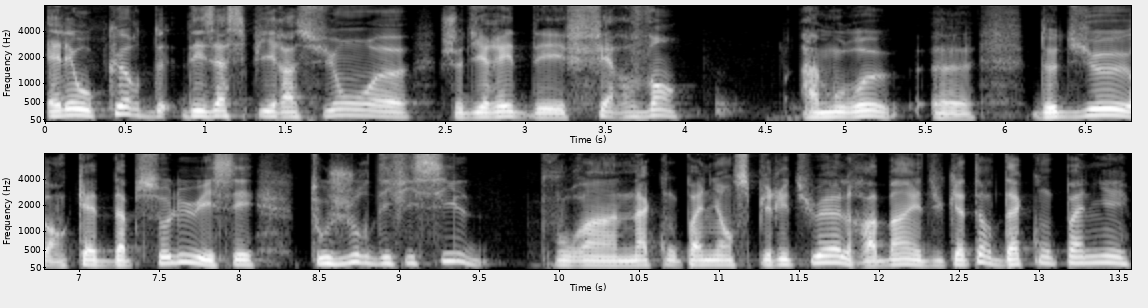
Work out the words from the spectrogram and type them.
elle est au cœur de- des aspirations, euh, je dirais, des fervents amoureux euh, de Dieu en quête d'absolu. Et c'est toujours difficile pour un accompagnant spirituel, rabbin, éducateur, d'accompagner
